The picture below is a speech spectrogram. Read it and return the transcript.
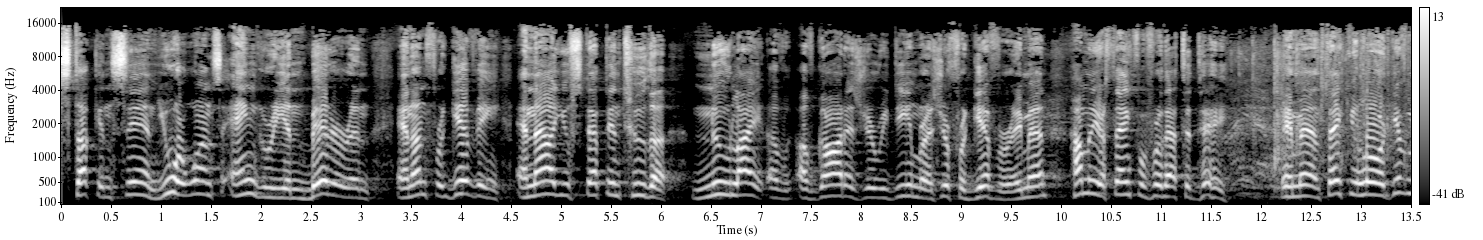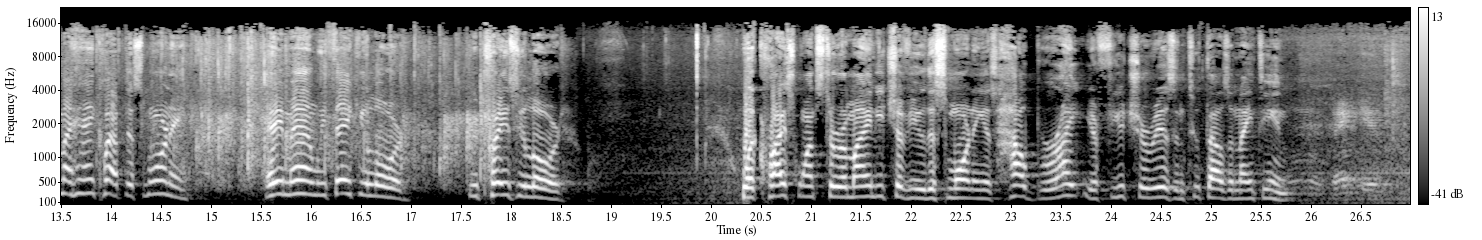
stuck in sin. You were once angry and bitter and, and unforgiving, and now you've stepped into the new light of, of God as your Redeemer, as your forgiver. Amen. How many are thankful for that today? Amen. Thank you, Lord. Give him a hand clap this morning. Amen. We thank you, Lord. We praise you, Lord. What Christ wants to remind each of you this morning is how bright your future is in 2019. Thank you.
